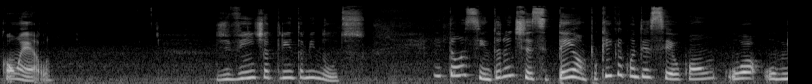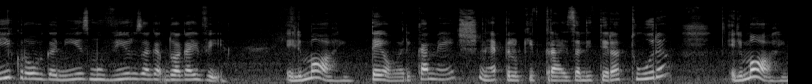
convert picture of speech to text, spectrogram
com ela. De 20 a 30 minutos. Então, assim, durante esse tempo, o que, que aconteceu com o, o microorganismo, o vírus do HIV? Ele morre. Teoricamente, né, pelo que traz a literatura, ele morre.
